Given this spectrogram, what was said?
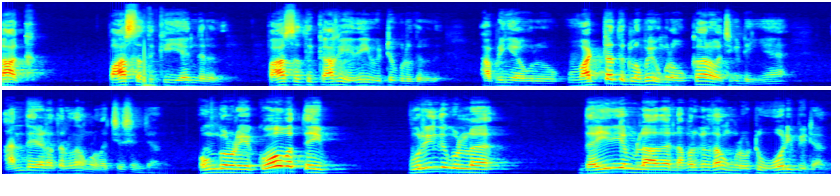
லாக். பாசத்துக்கு ஏங்குறது. பாசத்துக்காக எதையும் விட்டு கொடுக்கறது. அப்படிங்கிற ஒரு வட்டத்துக்குள்ளே போய் உங்களை உட்கார வச்சுக்கிட்டீங்க. அந்த இடத்துல தான் உங்களை வச்சு செஞ்சாங்க. உங்களுடைய கோபத்தை புரிந்து கொள்ள தைரியம் இல்லாத நபர்கள் தான் உங்களை விட்டு ஓடி போயிட்டாங்க.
